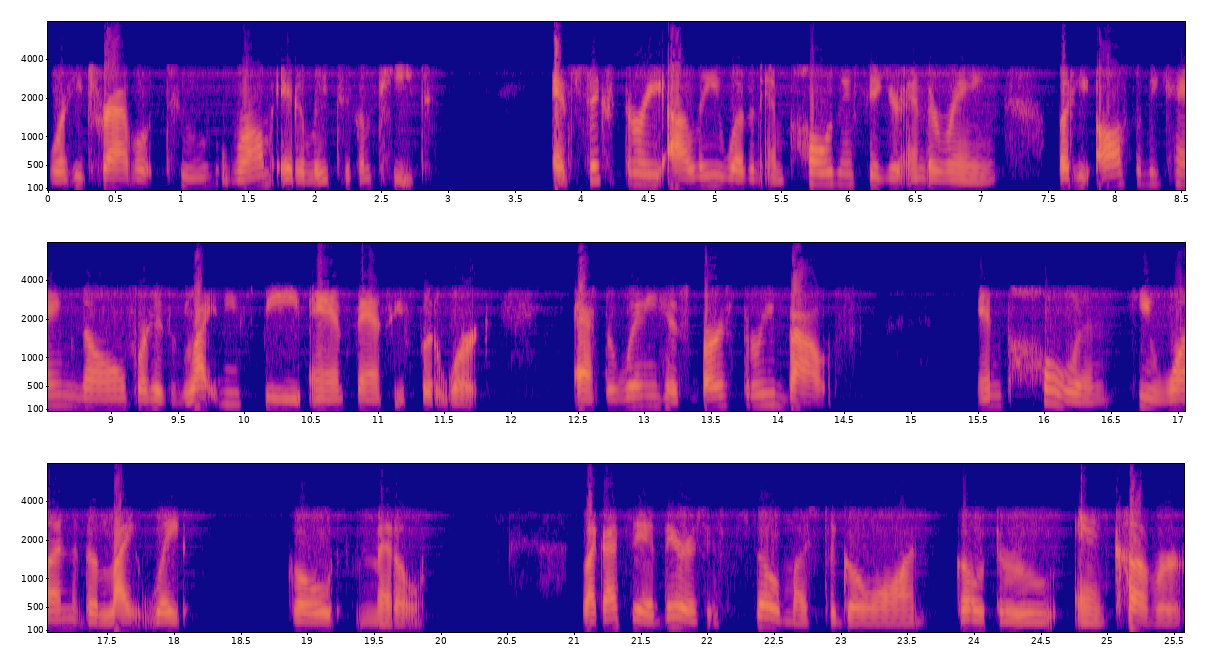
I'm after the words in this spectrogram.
where he traveled to Rome, Italy to compete. At 6'3, Ali was an imposing figure in the ring, but he also became known for his lightning speed and fancy footwork. After winning his first three bouts in Poland, he won the lightweight gold medal. Like I said, there is so much to go on go through and cover,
